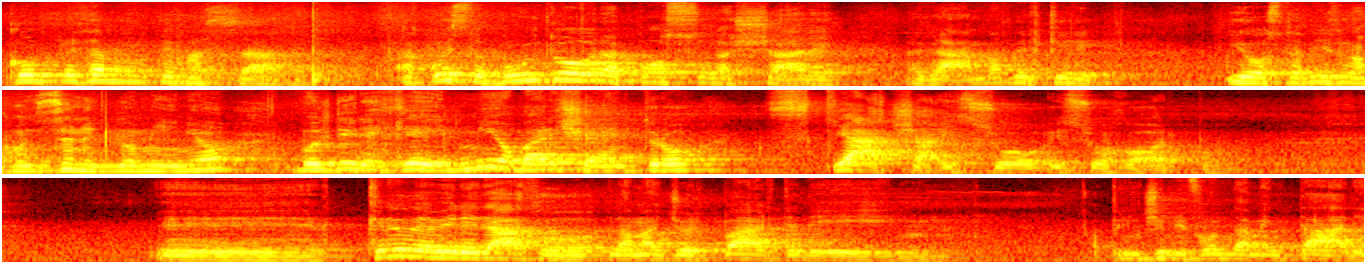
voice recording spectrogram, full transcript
completamente passato. A questo punto ora posso lasciare la gamba perché io ho stabilito una posizione di dominio, vuol dire che il mio baricentro schiaccia il suo, il suo corpo. Eh, credo di avere dato la maggior parte dei principi fondamentali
